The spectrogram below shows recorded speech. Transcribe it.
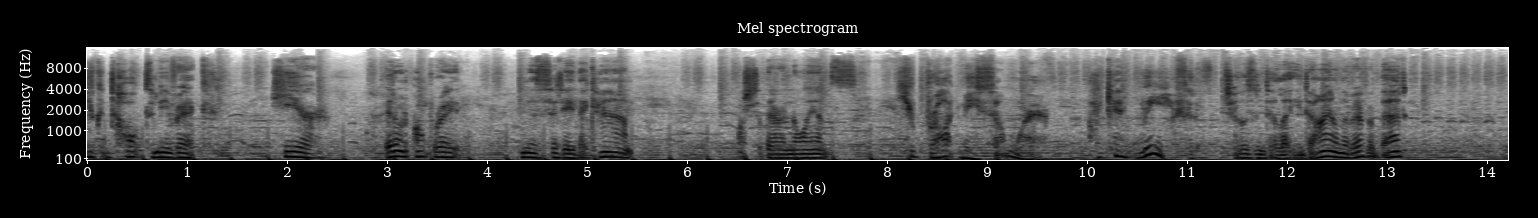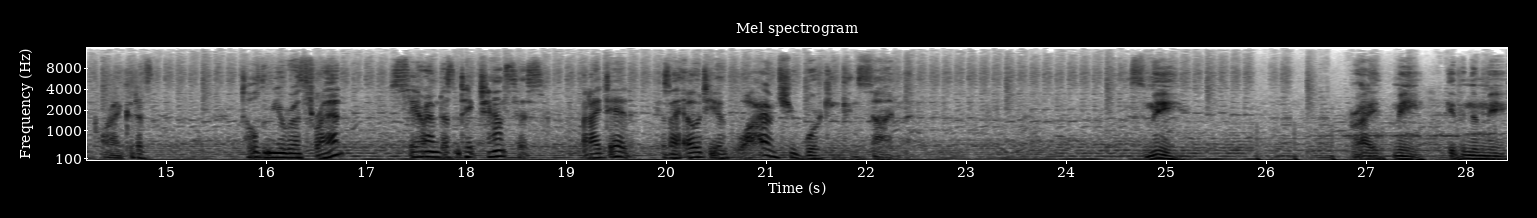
You can talk to me, Rick. Here. They don't operate in the city. They can't. Much to their annoyance. You brought me somewhere. I can't leave. I Could have chosen to let you die on the riverbed. Or I could have told them you were a threat. CRM doesn't take chances. But I did, because I owed you. Why aren't you working consignment? It's me. Right, me. Giving to me.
